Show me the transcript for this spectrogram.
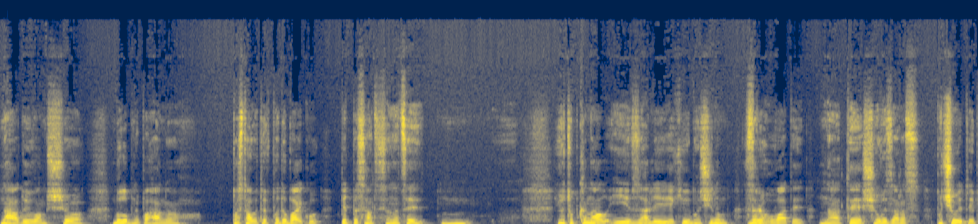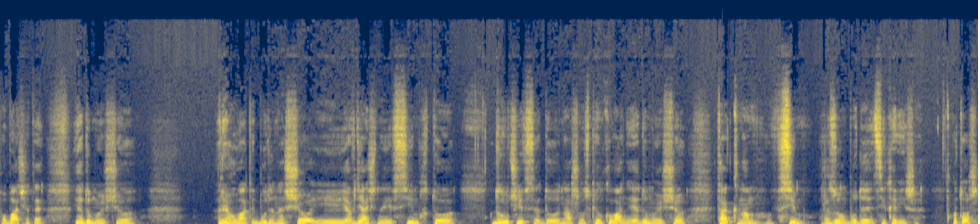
нагадую вам, що було б непогано поставити вподобайку, підписатися на цей YouTube канал і взагалі яким чином зреагувати на те, що ви зараз почуєте і побачите. Я думаю, що реагувати буде на що, і я вдячний всім, хто долучився до нашого спілкування. Я думаю, що так нам всім разом буде цікавіше. Отож,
